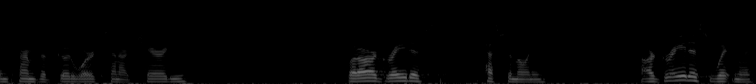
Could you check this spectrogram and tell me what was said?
in terms of good works and our charity, but our greatest testimony, our greatest witness,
